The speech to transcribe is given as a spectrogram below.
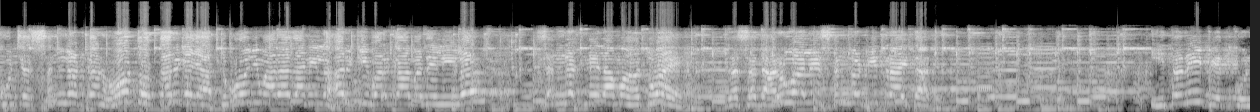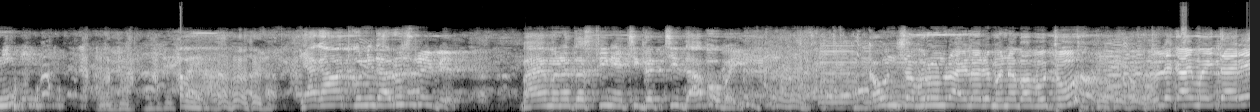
कुछ संघटन हो तो तर गया तुकडोजी महाराजांनी लहर की बरकामध्ये लिहिलं संघटनेला महत्त्व आहे. जसं दारूवाले संघटित राहतात. इथं नाही पेत कोणी. या गावात कोणी दारूच नाही पेत. बाया म्हणत असतील याची गच्ची दाबो बाई. काऊन सबरून राहिला रे म्हणा बाबू तू? तुले काय माहीत आहे रे?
